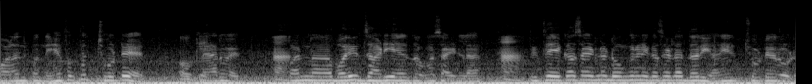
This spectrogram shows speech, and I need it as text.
वळण पण नाही. हे फक्त छोटे आहेत. ओके नॅरो आहेत. हां. पण अं, बरीच झाडी आहे दोघं साईडला हां. तिथे एका साईडला डोंगर आणि एका साईडला दरी आणि छोटे रोड.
